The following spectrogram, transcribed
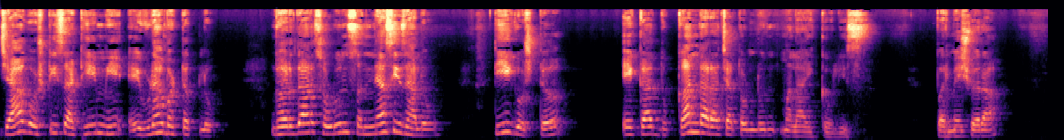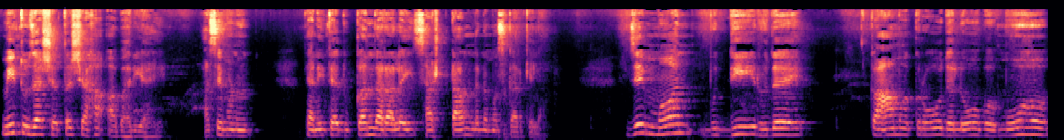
ज्या गोष्टीसाठी मी एवढा भटकलो घरदार सोडून संन्यासी झालो ती गोष्ट एका दुकानदाराच्या तोंडून मला ऐकवलीस. परमेश्वरा मी तुझा शतशः आभारी आहे असे म्हणून त्याने त्या दुकानदारालाही साष्टांग नमस्कार केला. जे मन बुद्धी हृदय काम क्रोध लोभ मोह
